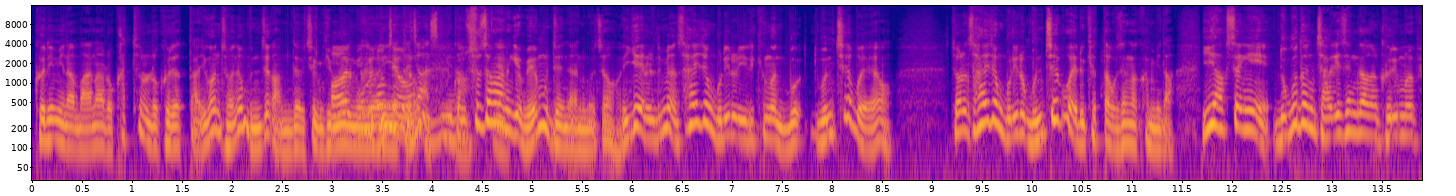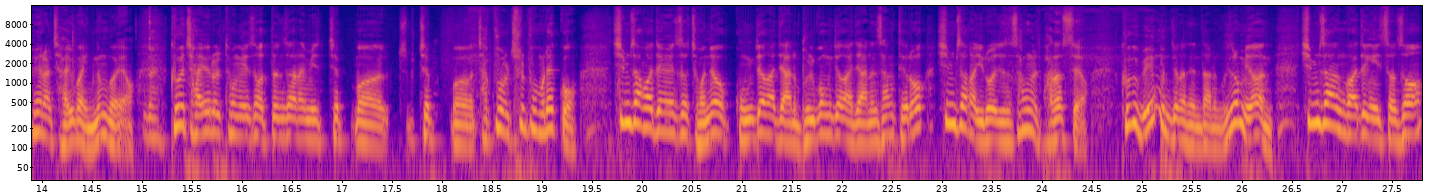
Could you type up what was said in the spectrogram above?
그림이나 만화로 카툰으로 그렸다. 이건 전혀 문제가 안 돼요. 지금 김명민 의원이 문제 되지 않습니다. 그럼 수상하는 네. 게왜 문제냐는 거죠. 이게 예를 들면 사회적 무리를 일으킨 건 문체부예요. 저는 사회적 무리를 문체부가 일으켰다고 생각합니다. 이 학생이 누구든 자기 생각을 그림으로 표현할 자유가 있는 거예요. 네. 그 자유를 통해서 어떤 사람이 제, 뭐, 제, 뭐 작품을 출품을 했고 심사 과정에서 전혀 공정하지 않은 불공정하지 않은 상태로 심사가 이루어져서 상을 받았어요. 그게 왜 문제가 된다는 거예요? 그러면 심사한 과정에 있어서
